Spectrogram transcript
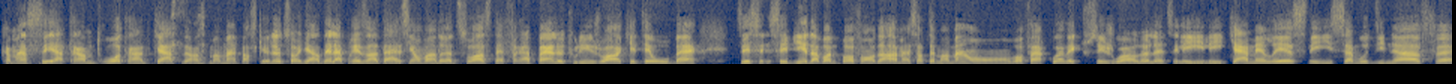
Comment c'est à 33-34 en ce moment? Parce que là, tu regardais la présentation vendredi soir, c'était frappant, tous les joueurs qui étaient au banc. C'est bien d'avoir une profondeur, mais à un certain moment, on va faire quoi avec tous ces joueurs-là? les, les Camelis, les Issa euh,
